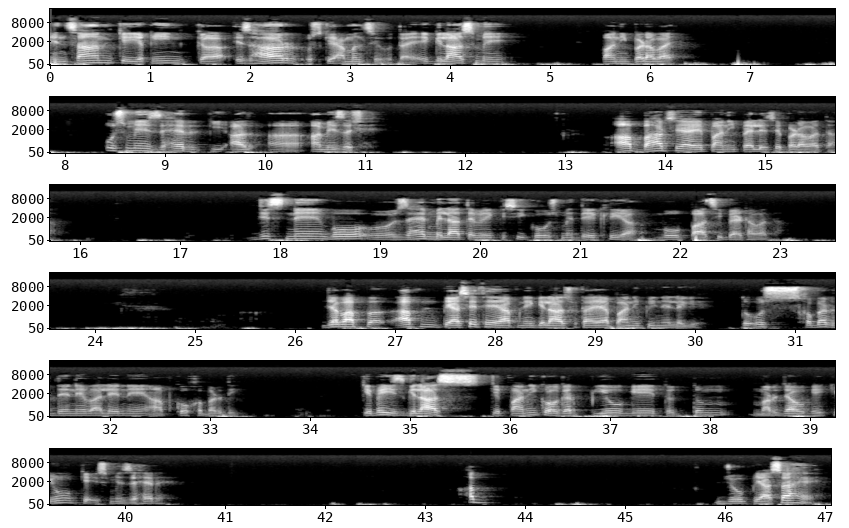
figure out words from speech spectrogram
इंसान के यकीन का इजहार उसके अमल से होता है। एक गिलास में पानी पड़ा हुआ है। उसमें जहर की आमेजश है। आप बाहर से आए, पानी पहले से पड़ा हुआ था। जिसने वो जहर मिलाते हुए किसी को उसमें देख लिया, वो पास ही बैठा हुआ था। जब आप आप प्यासे थे, आपने गिलास उठाया पानी पीने लगे तो उस खबर देने वाले ने आपको खबर दी कि भाई इस गिलास के पानी को अगर पियोगे तो तुम मर जाओगे क्यों? कि इसमें जहर है। अब जो प्यासा है,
